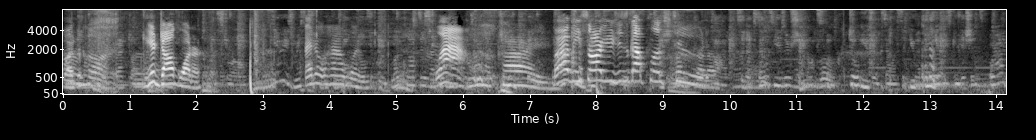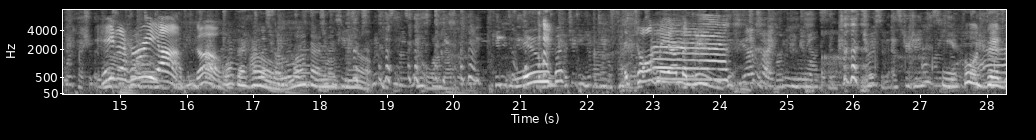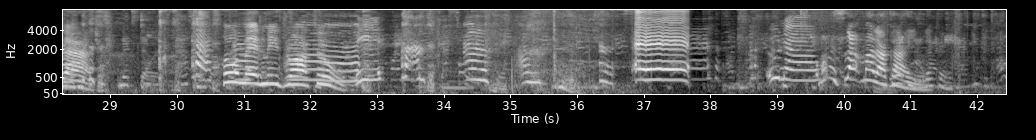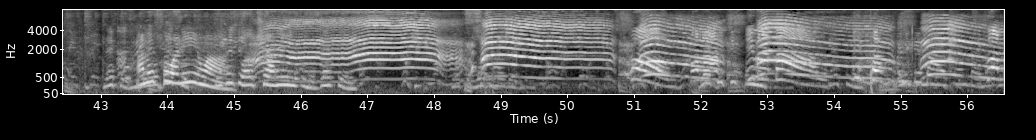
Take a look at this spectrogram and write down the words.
on. Your dog water. I don't have one. Wow. Hi. Mommy, sorry, you just got plus two. So Nextstellis users should not smoke. Don't use Nextstellis if you have any of these conditions or high blood pressure that Hayden, hurry up. Go. What the hell? Long time messed me up. Noob. It told me I'm a noob. choice of estrogen is Who did that? Who made me draw? Me? Uno. Mommy slap Malachi. I'm in phone you want. Come on, come on, and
